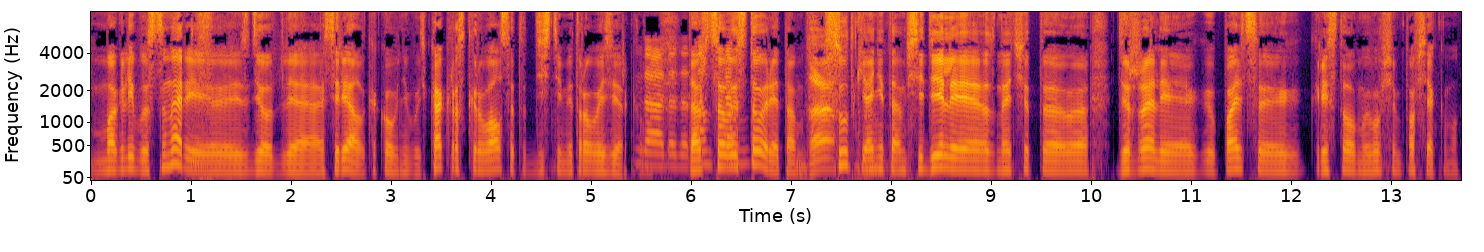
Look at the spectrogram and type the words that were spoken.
могли бы сценарий э, сделать для сериала какого-нибудь, как раскрывался этот 10-метровое зеркало. Да, да, да. Там, там же целая прям- история, там Да, сутки да. они там сидели, значит, держали пальцы крестом и, в общем, по-всякому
